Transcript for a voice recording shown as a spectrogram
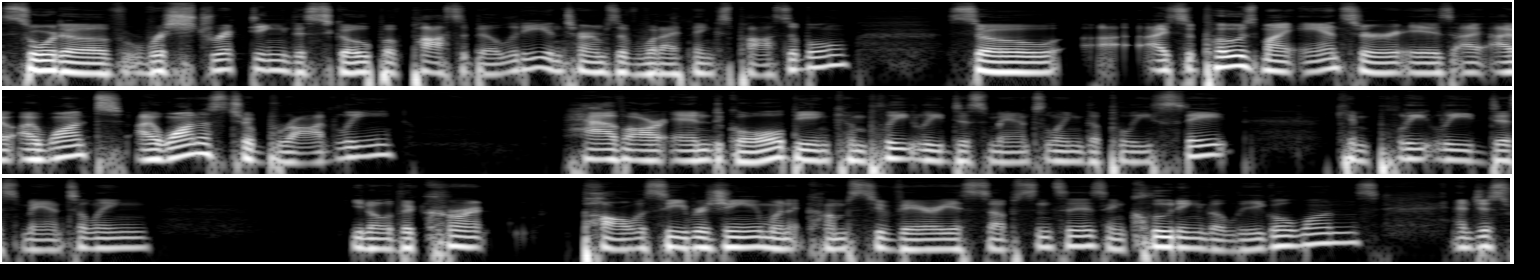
sort of restricting the scope of possibility in terms of what I think is possible. So I suppose my answer is I, I, I want I want us to broadly have our end goal being completely dismantling the police state, completely dismantling, you know, the current policy regime when it comes to various substances, including the legal ones, and just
